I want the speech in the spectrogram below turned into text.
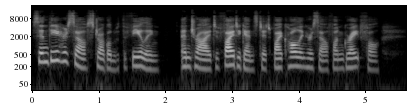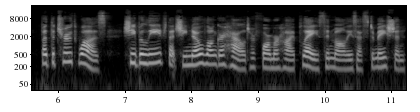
Cynthia herself struggled with the feeling, and tried to fight against it by calling herself ungrateful but the truth was, she believed that she no longer held her former high place in Molly's estimation,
